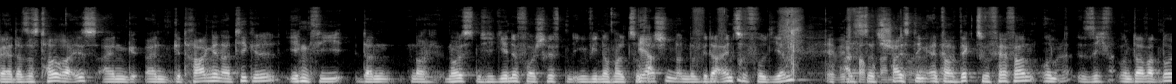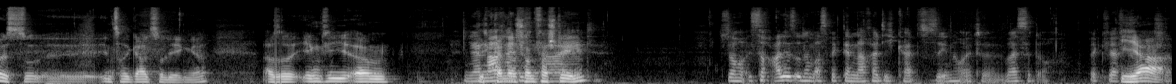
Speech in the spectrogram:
Ja, dass es teurer ist, einen, einen getragenen Artikel irgendwie dann nach neuesten Hygienevorschriften irgendwie nochmal zu Ja. waschen und dann wieder einzufolieren, als das Scheißding oder? einfach Ja. wegzupfeffern und sich und da was Neues zu, äh, ins Regal zu legen, ja. Also irgendwie, ähm, Ja, Ich kann das schon verstehen. Ist doch, ist doch alles unter dem Aspekt der Nachhaltigkeit zu sehen heute. Weißt du doch. Wegwerfen. ja,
